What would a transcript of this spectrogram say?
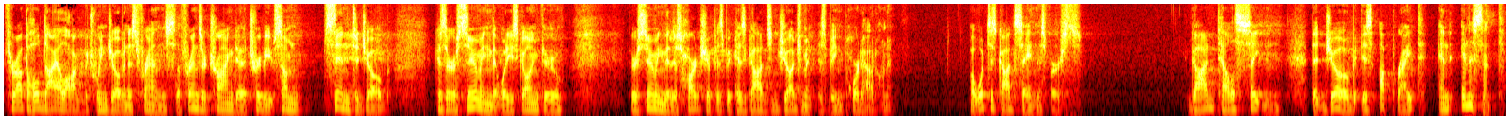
throughout the whole dialogue between Job and his friends, the friends are trying to attribute some sin to Job because they're assuming that what he's going through they're assuming that his hardship is because God's judgment is being poured out on him. But what does God say in this verse? God tells Satan that Job is upright and innocent.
